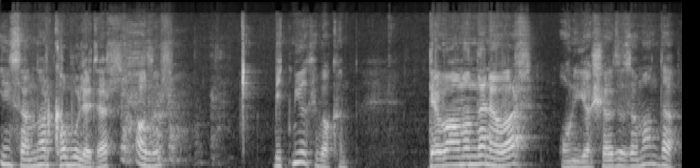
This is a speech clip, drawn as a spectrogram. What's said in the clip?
insanlar kabul eder, alır. Bitmiyor ki bakın. Devamında ne var? Onu yaşadığı zaman da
